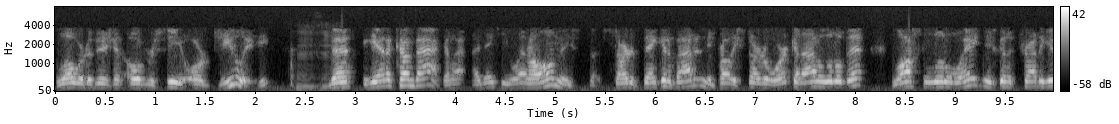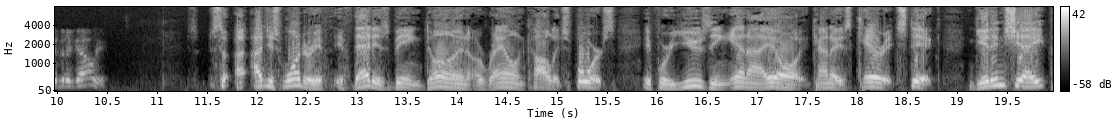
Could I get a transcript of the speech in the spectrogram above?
lower division overseas or G League, mm-hmm. that he had to come back. And I, I think he went home and he started thinking about it and he probably started working out a little bit, lost a little weight, and he's going to try to give it a go here. So I, just wonder if, if that is being done around college sports, if we're using NIL kind of as carrot stick. Get in shape,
